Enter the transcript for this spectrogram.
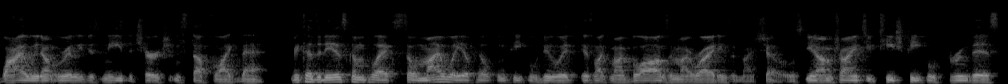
why we don't really just need the church and stuff like that because it is complex. So my way of helping people do it is like my blogs and my writings and my shows. You know, I'm trying to teach people through this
